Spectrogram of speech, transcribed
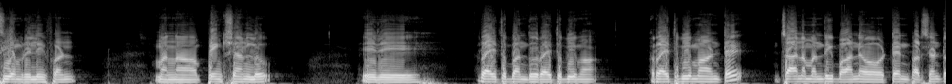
CM relief fund మన పెన్షన్లు ఇది రైతు బంధు రైతు బీమా. రైతు బీమా అంటే చాలా మందికి బాగానే టెన్ పర్సెంట్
